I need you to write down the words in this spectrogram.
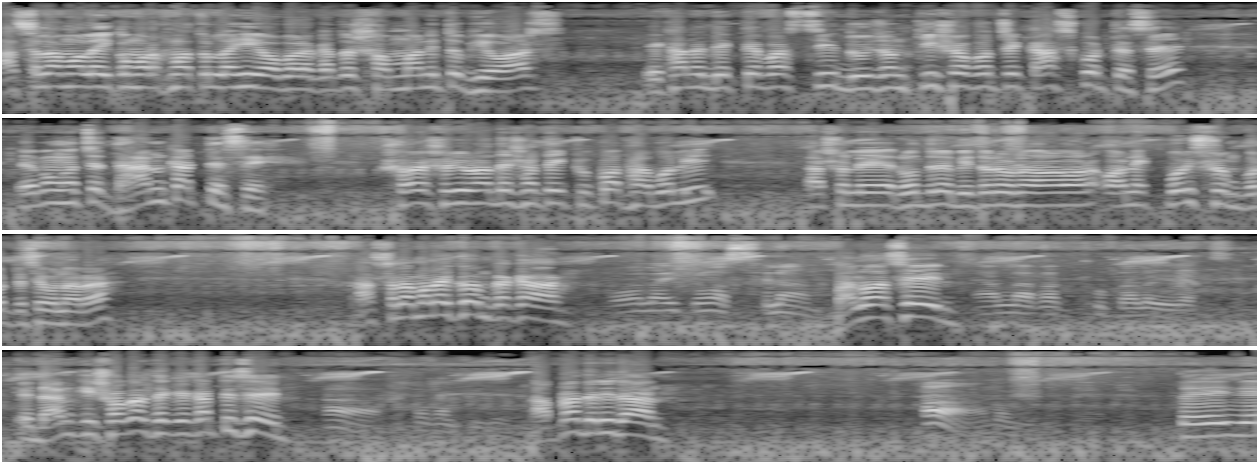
আসসালামু আলাইকুম রহমতুল্লাহি অবরাকাত সম্মানিত ভিউয়ার্স এখানে দেখতে পাচ্ছি দুইজন কৃষক হচ্ছে কাজ করতেছে এবং হচ্ছে ধান কাটতেছে। সরাসরি ওনাদের সাথে একটু কথা বলি। আসলে রোদ্রের ভিতরে ওনারা অনেক পরিশ্রম করতেছে ওনারা। আসসালামু আলাইকুম কাকা। ওয়ালাইকুম আসসালাম। ভালো আছেন? আল্লাহ পাক খুব ভালোই রাখছে। এই ধান কি সকাল থেকে কাটতেছেন? হ্যাঁ সকাল থেকে। আপনাদেরই ধান? হ্যাঁ তো এই যে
